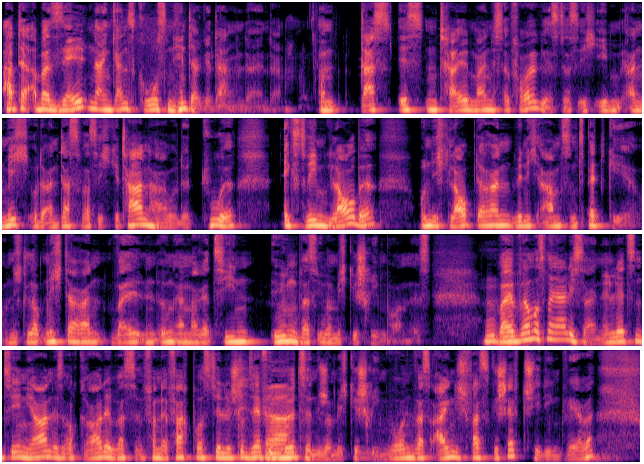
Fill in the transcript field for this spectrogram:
hatte aber selten einen ganz großen Hintergedanken dahinter. Und das ist ein Teil meines Erfolges, dass ich eben an mich oder an das, was ich getan habe oder tue, extrem glaube. Und ich glaube daran, wenn ich abends ins Bett gehe. Und ich glaube nicht daran, weil in irgendeinem Magazin irgendwas über mich geschrieben worden ist. Hm. Weil, da muss man ehrlich sein, in den letzten zehn Jahren ist auch gerade was von der Fachpostille schon sehr viel Ja. Blödsinn über mich geschrieben worden, was eigentlich fast geschäftsschädigend wäre.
